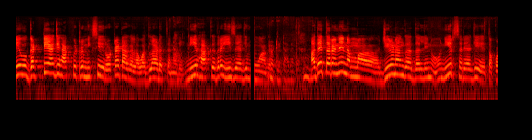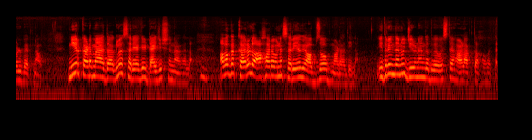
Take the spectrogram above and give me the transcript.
ನೀವು ಗಟ್ಟಿಯಾಗಿ ಹಾಕ್ಬಿಟ್ರೆ ಮಿಕ್ಸಿ ರೊಟೇಟ್ ಆಗಲ್ಲ ಒದ್ಲಾಡುತ್ತೆ ನೋಡಿ. ನೀರು ಹಾಕಿದ್ರೆ ಈಸಿಯಾಗಿ ಮೂವ್ ಆಗುತ್ತೆ. ಅದೇ ಥರನೇ ನಮ್ಮ ಜೀರ್ಣಾಂಗದಲ್ಲಿನೂ ನೀರು ಸರಿಯಾಗಿ ತಗೊಳ್ಬೇಕು ನಾವು. ನೀರು ಕಡಿಮೆ ಆದಾಗಲೂ ಸರಿಯಾಗಿ ಡೈಜೆಷನ್ ಆಗಲ್ಲ. ಆವಾಗ ಕರಳು ಆಹಾರವನ್ನು ಸರಿಯಾಗಿ ಅಬ್ಸಾರ್ಬ್ ಮಾಡೋದಿಲ್ಲ. ಇದರಿಂದನೂ ಜೀರ್ಣಾಂಗದ ವ್ಯವಸ್ಥೆ ಹಾಳಾಗ್ತಾ ಹೋಗುತ್ತೆ.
